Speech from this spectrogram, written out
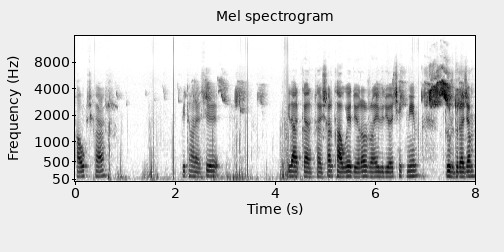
tavuk çıkar. Bir tanesi bir dakika arkadaşlar kavga ediyorlar. Orayı videoya çekmeyeyim. Durduracağım.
